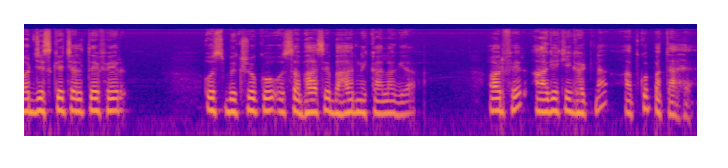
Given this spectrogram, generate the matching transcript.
और जिसके चलते फिर उस भिक्षु को उस सभा से बाहर निकाला गया और फिर आगे की घटना आपको पता है।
